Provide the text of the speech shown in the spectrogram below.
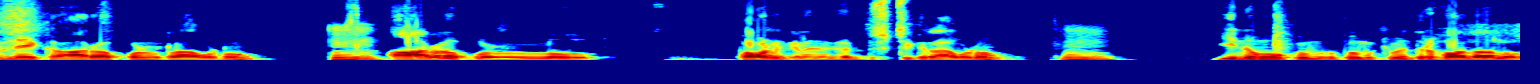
అనేక ఆరోపణలు రావడం ఆరోపణలు పవన్ కళ్యాణ్ గారి దృష్టికి రావడం. ఈయన ఉప ఉప ముఖ్యమంత్రి హోదాలో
